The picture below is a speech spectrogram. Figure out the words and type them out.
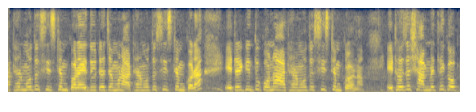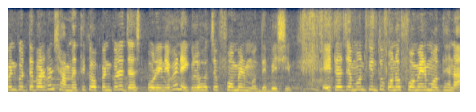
আঠার মতো সিস্টেম করা, এই দুইটা যেমন আঠার মতো সিস্টেম করা, এটার কিন্তু কোনো আঠার মতো সিস্টেম করা না। এটা হচ্ছে সামনে থেকে ওপেন করতে পারবেন, সামনে থেকে ওপেন করে জাস্ট পরে নেবেন। এগুলো হচ্ছে ফোমের মধ্যে বেশি। এটা যেমন কিন্তু কোনো ফোমের মধ্যে না,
